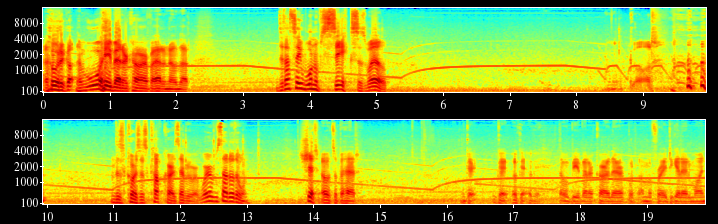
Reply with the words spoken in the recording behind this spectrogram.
I would have gotten a way better car if I had known that. Did that say one of six as well? Oh god. and there's of course there's cop cars everywhere. Where was that other one? Shit, oh it's up ahead. Okay, okay, okay, okay. That would be a better car there, but I'm afraid to get out of mine.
